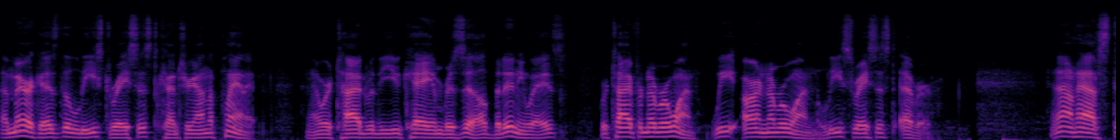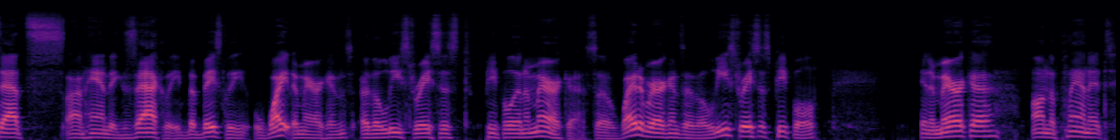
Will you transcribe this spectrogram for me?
America is the least racist country on the planet. Now we're tied with the UK and Brazil, but anyways, we're tied for number one. We are number one, least racist ever and I don't have stats on hand exactly, but basically, white Americans are the least racist people in America. So, white Americans are the least racist people in America, on the planet,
